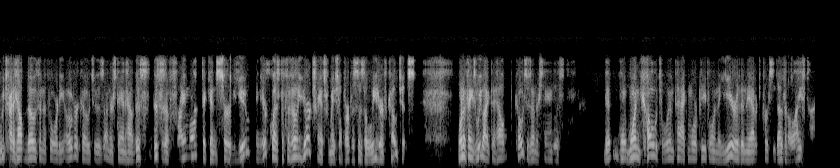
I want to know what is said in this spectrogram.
we try to help those in authority over coaches understand how this this is a framework that can serve you in your quest to fulfill your transformational purpose as a leader of coaches. One of the things we like to help coaches understand is that, that one coach will impact more people in a year than the average person does in a lifetime.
